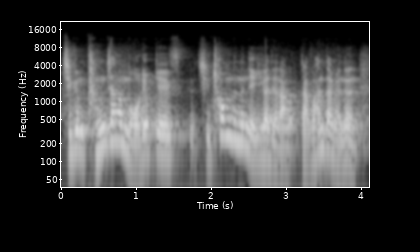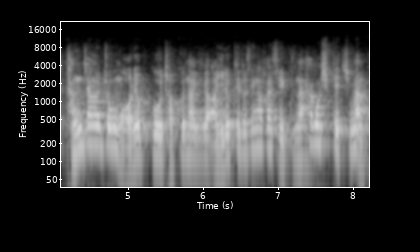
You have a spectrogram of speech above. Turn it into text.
지금 당장은 뭐 어렵게 지금 처음 듣는 얘기가 되라고 한다면은 당장은 조금 어렵고 접근하기가 아 이렇게도 생각할 수 있구나 하고 싶겠지만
